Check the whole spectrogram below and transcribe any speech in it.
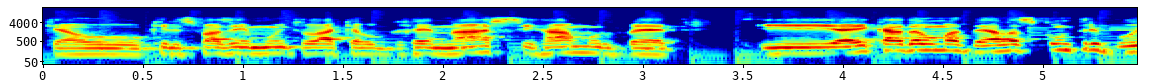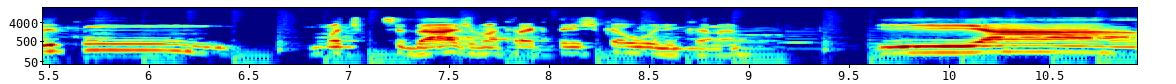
Que é o que eles fazem muito lá, que é o Grenache Syrah Mourvedre. E aí cada uma delas contribui com uma tipicidade, uma característica única, né? E a,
